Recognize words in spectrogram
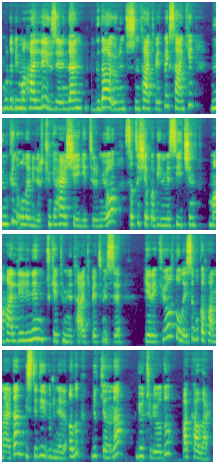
burada bir mahalle üzerinden gıda örüntüsünü takip etmek sanki mümkün olabilir. Çünkü her şeyi getirmiyor. Satış yapabilmesi için mahallelinin tüketimini takip etmesi gerekiyor. Dolayısıyla bu kapanlardan istediği ürünleri alıp dükkanına götürüyordu bakkallar.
